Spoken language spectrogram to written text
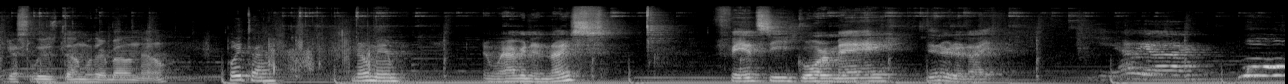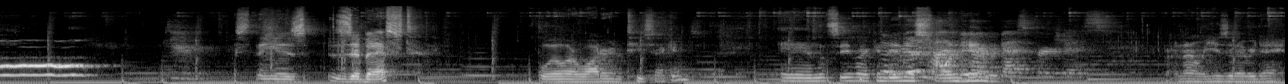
I guess Lou's done with her bone now. Playtime. No, ma'am. And we're having a nice, fancy gourmet dinner tonight. Yeah, we are. Whoa! This thing is the best. Boil our water in two seconds. And let's see if I can do this one handed. best purchase. I know, we use it every day.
